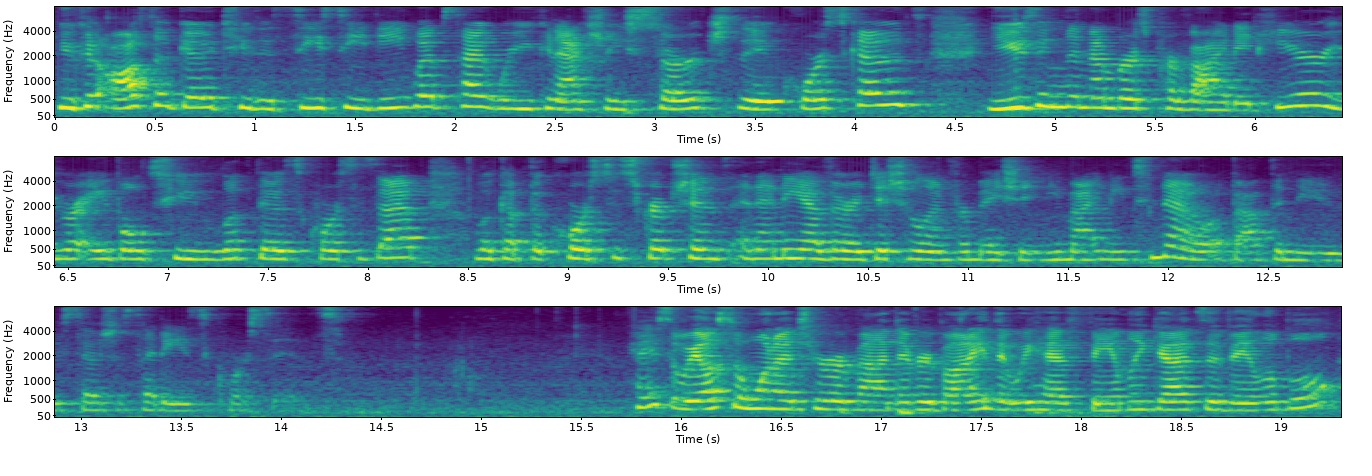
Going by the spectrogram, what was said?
You can also go to the CCD website where you can actually search the course codes. Using the numbers provided here, you're able to look those courses up, look up the course descriptions, and any other additional information you might need to know about the new social studies courses. Okay, so we also wanted to remind everybody that we have family guides available.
